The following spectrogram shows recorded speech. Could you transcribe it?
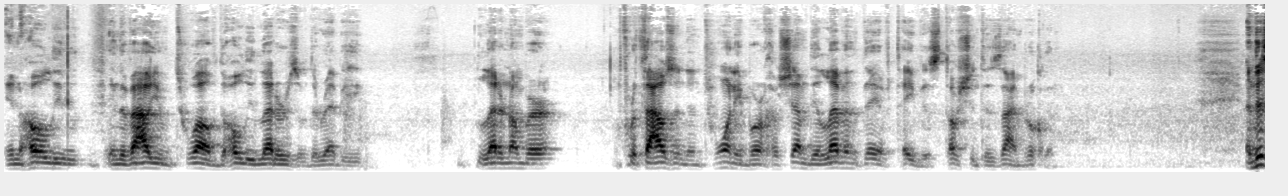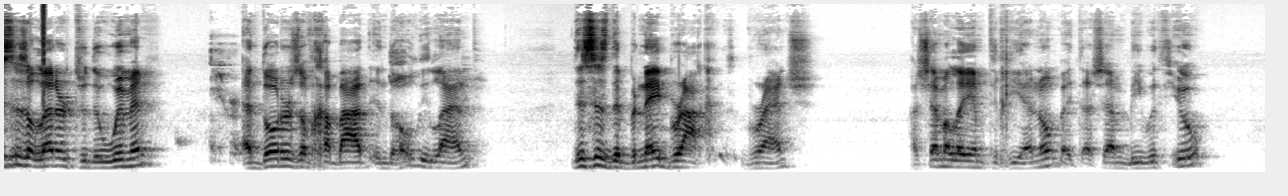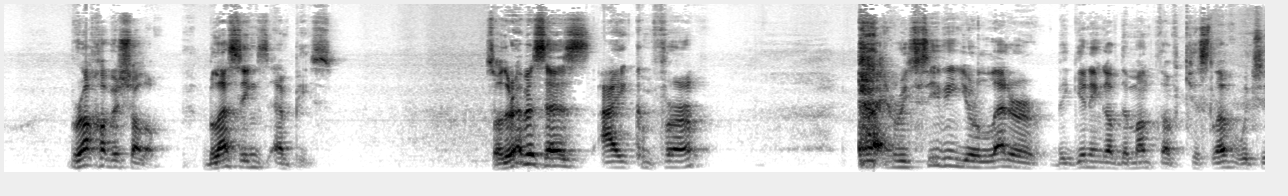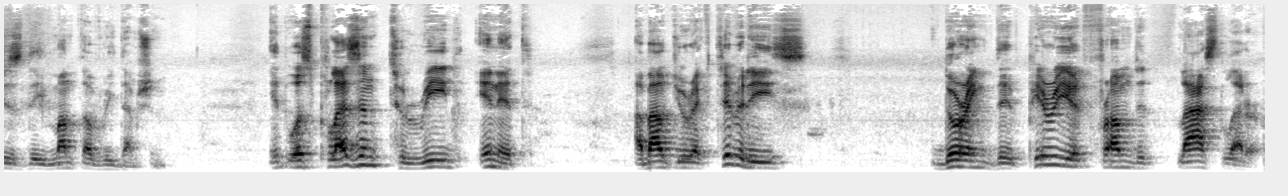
in holy in the volume twelve, the holy letters of the Rebbe, letter number four thousand and twenty, Baruch Hashem, the eleventh day of Tavis, Tavshin Tezaim, Brooklyn. And this is a letter to the women and daughters of Chabad in the Holy Land. This is the Bnei Brak branch. Hashem Aleim Tichienu, Beit Hashem be with you. Bracha v'shalom, blessings and peace. So the Rebbe says, I confirm receiving your letter beginning of the month of Kislev, which is the month of redemption. It was pleasant to read in it about your activities during the period from the last letter.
